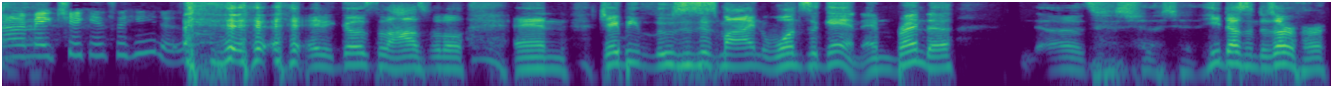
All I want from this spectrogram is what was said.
Trying to make chicken fajitas. and he goes to the hospital and JB loses his mind once again. And Brenda, uh, he doesn't deserve her.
